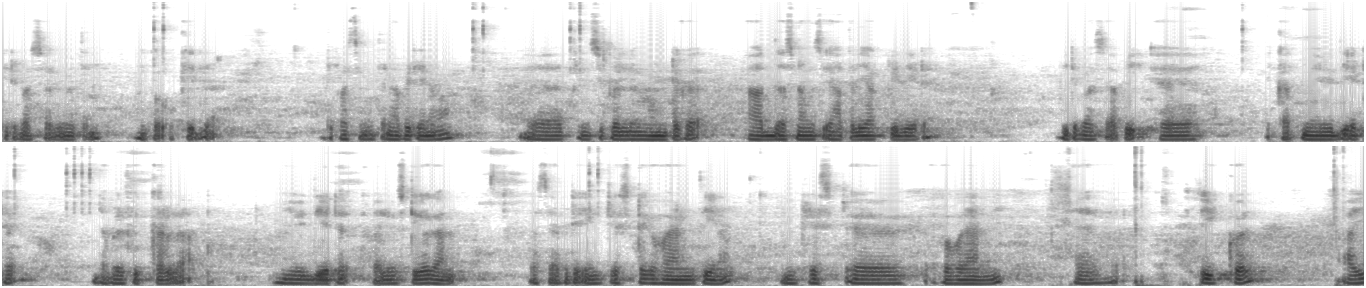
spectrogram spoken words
ඊට පස්සේ අපි මෙතන මේක okay දාන්න. ඊට පස්සේ මෙතන අපිට එනවා principal amount එක 7940ක් විදියට. ඊට පස්සේ අපි එකත් මේ විදියට ඩබල් ක්ලික් කරලා මේ විදියට values ටික ගන්න. ඊපස්සේ අපිට interest එක හොයන්න තියෙනවා. Interest uh, එක හොයන්නේ uh, equal i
